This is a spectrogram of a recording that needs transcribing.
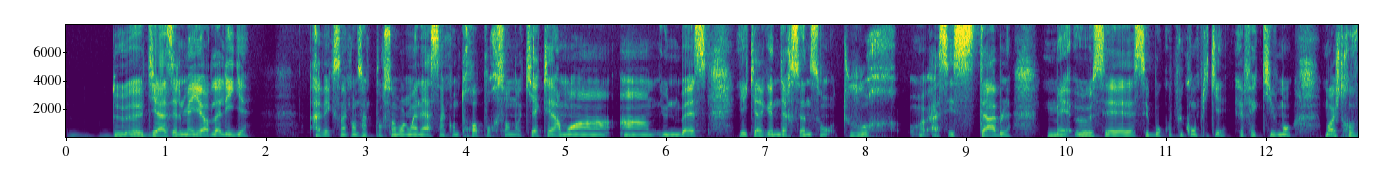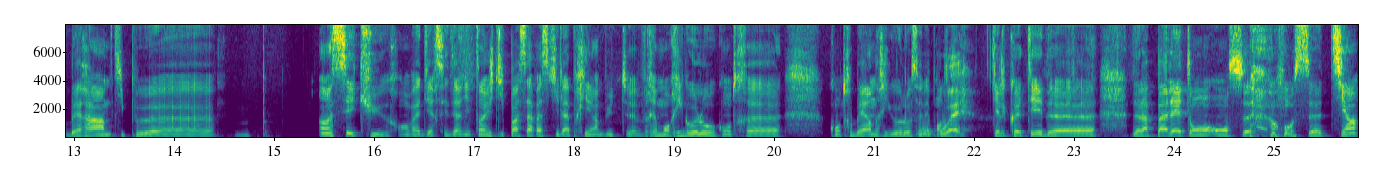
de, Diaz est le meilleur de la ligue. Avec 55%, Borgman est à 53%, donc il y a clairement un, une baisse. Yeker Gunderson sont toujours assez stables, mais eux, c'est beaucoup plus compliqué, effectivement. Moi, je trouve Berra un petit peu insécure, on va dire, ces derniers temps. Et je dis pas ça parce qu'il a pris un but vraiment rigolo contre, euh, contre Berne. Rigolo, ça dépend ouais. de quel côté de, de la palette on, se, on se tient.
